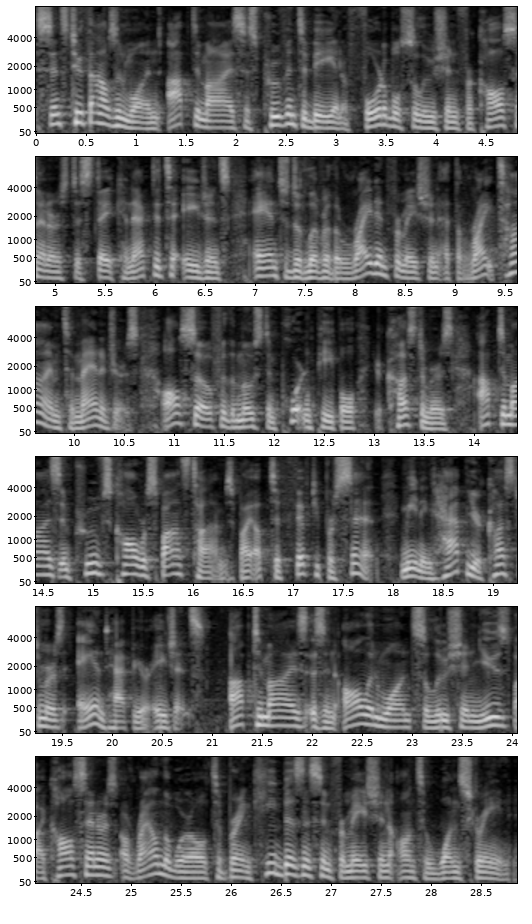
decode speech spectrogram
Since 2001, Optimize has proven to be an affordable solution for call centers to stay connected to agents and to deliver the right information at the right time to managers. Also, for the most important people, your customers, Optimize improves call response times by up to 50%, meaning happier customers and happier agents. Optimize is an all-in-one solution used by call centers around the world to bring key business information onto one screen.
